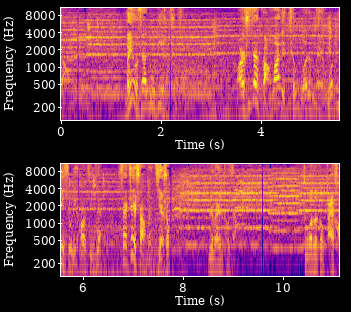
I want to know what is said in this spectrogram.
上午，没有在陆地上出发，而是在港湾里停泊的美国密苏里号军舰，在这上面接受日本人投降，桌子都摆好。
